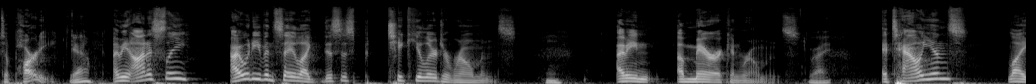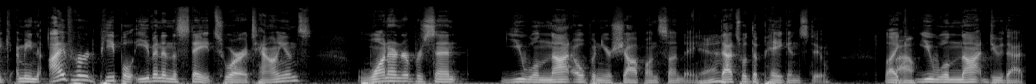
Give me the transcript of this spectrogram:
to party. Yeah. I mean, honestly, I would even say like this is particular to Romans. Hmm. I mean, American Romans. Right. Italians, like I mean, I've heard people even in the states who are Italians 100% you will not open your shop on Sunday. Yeah. That's what the pagans do. Like wow. you will not do that.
